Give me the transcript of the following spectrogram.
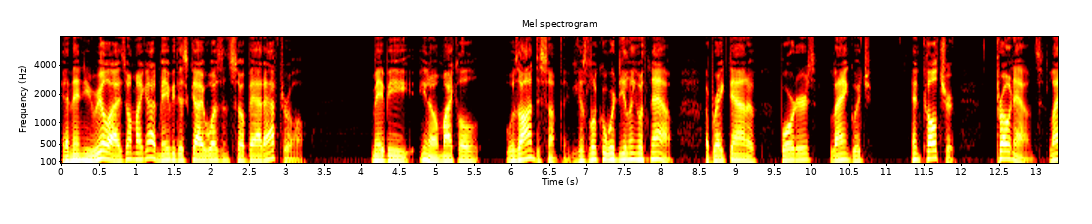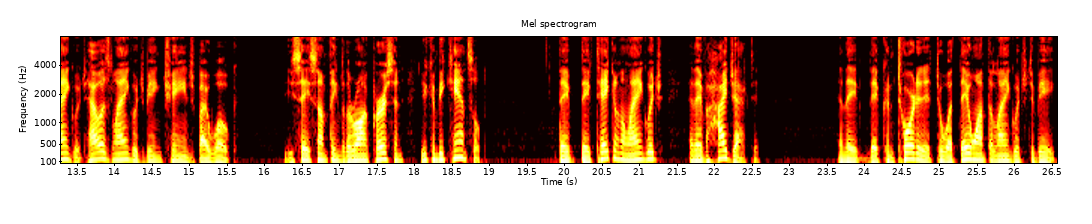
And then you realize, oh my God, maybe this guy wasn't so bad after all. Maybe, you know, Michael was on to something because look what we're dealing with now a breakdown of borders, language, and culture. Pronouns, language. How is language being changed by woke? You say something to the wrong person, you can be canceled. They've, they've taken the language and they've hijacked it. And they, they've contorted it to what they want the language to be.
